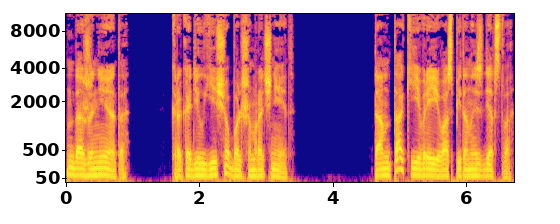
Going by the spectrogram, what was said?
«Даже не это». Крокодил еще больше мрачнеет. Там так евреи воспитаны с детства,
